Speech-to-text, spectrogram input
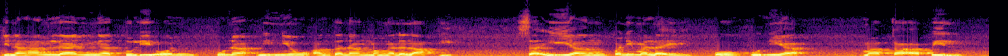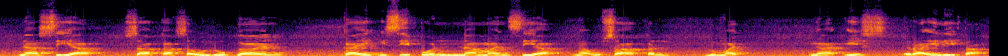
Kinahanglan nga tulion una ninyo ang tanang mga lalaki sa iyang panimalay o unya makaapil na siya sa kasaulugan kay isipon naman siya nga usa lumad nga Israelita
